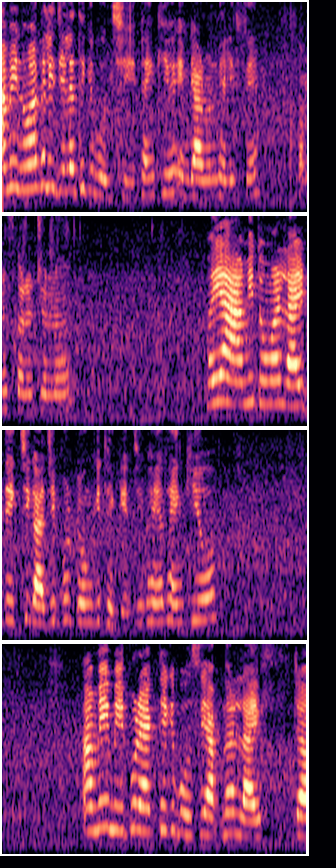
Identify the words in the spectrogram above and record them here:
আমি নোয়াখালী জেলা থেকে বলছি। থ্যাংক ইউ এমডি আরমান ভ্যালিক্সে কমেন্টস করার জন্য। ভাইয়া, আমি তোমার লাইভ দেখছি গাজীপুর টঙ্গী থেকে। জি ভাইয়া থ্যাংক ইউ আমি মিরপুর এক থেকে বলছি, আপনার লাইফটা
